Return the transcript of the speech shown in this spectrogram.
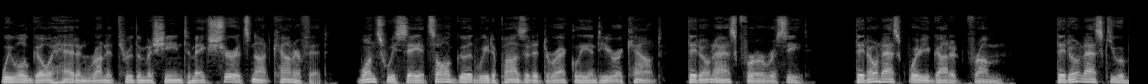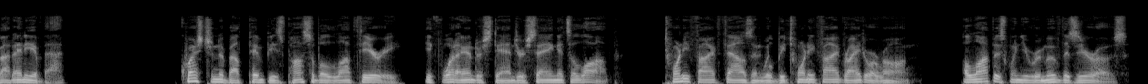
We will go ahead and run it through the machine to make sure it's not counterfeit. Once we say it's all good we deposit it directly into your account, they don't ask for a receipt. They don't ask where you got it from. They don't ask you about any of that. Question about Pimpy's possible LOP theory, if what I understand you're saying it's a LOP. 25,000 will be 25 right or wrong. A LOP is when you remove the zeros.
